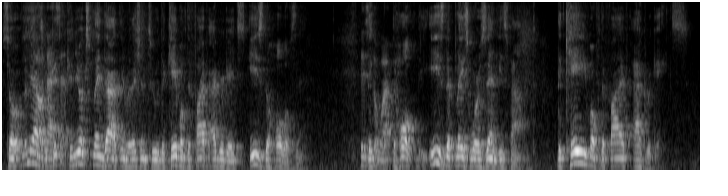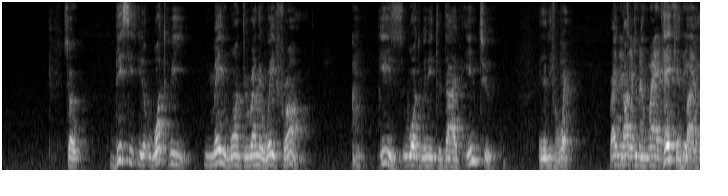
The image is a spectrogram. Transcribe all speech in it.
So let me So ask you, can, can you explain that in relation to the cave of the five aggregates is the whole of Zen? Is the what? The hall is the place where Zen is found. The cave of the five aggregates. So this is you know what we may want to run away from is what we need to dive into in a different way. Right? Not to be way, taken by it.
